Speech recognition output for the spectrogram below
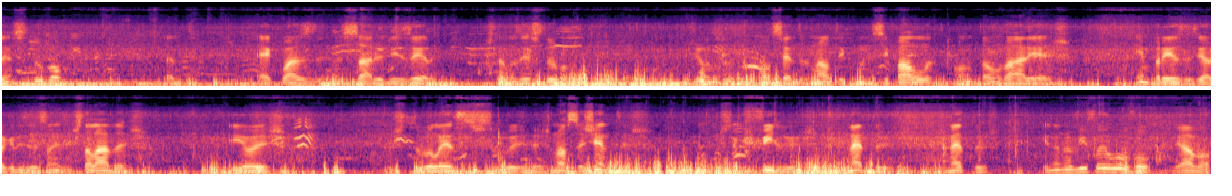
em Setúbal, portanto é quase necessário dizer que estamos em Setúbal, junto ao Centro Náutico Municipal, onde estão várias empresas e organizações instaladas e hoje os setubalenses, as nossas gentes, os seus filhos, netos, netos, ainda não vi foi o avô e a avó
